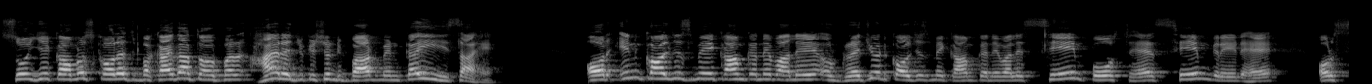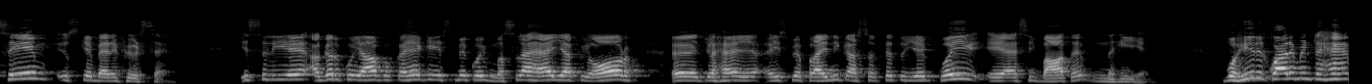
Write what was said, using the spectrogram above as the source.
सो ये कॉमर्स कॉलेज बाकायदा तौर पर हायर एजुकेशन डिपार्टमेंट का ही हिस्सा है। और इन कॉलेजेस में काम करने वाले और ग्रेजुएट कॉलेजेस में काम करने वाले सेम पोस्ट है सेम ग्रेड है और सेम उसके बेनिफिट्स है। इसलिए अगर कोई आपको कहे कि इसमें कोई मसला है या कोई और जो है, इस पर अप्लाई नहीं कर सकते तो ये कोई ऐसी बात नहीं है। वही रिक्वायरमेंट है,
